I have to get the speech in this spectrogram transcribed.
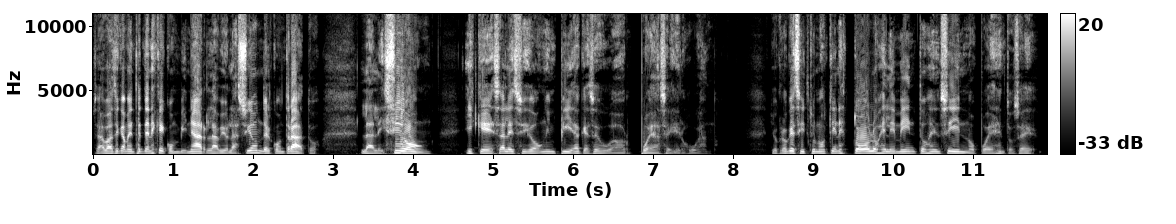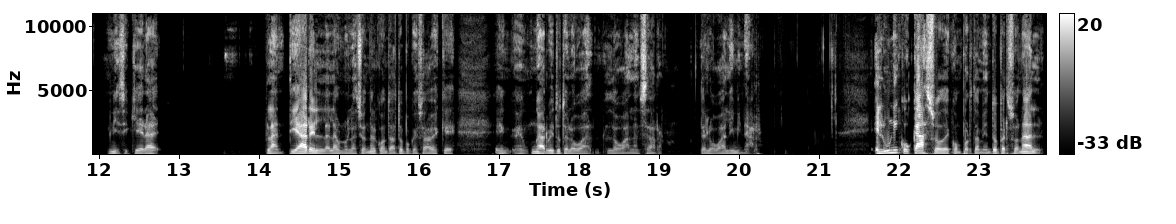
O sea, básicamente tienes que combinar la violación del contrato, la lesión y que esa lesión impida que ese jugador pueda seguir jugando. Yo creo que si tú no tienes todos los elementos en sí, no puedes entonces ni siquiera plantear la anulación del contrato porque sabes que un árbitro te lo va, lo va a lanzar, te lo va a eliminar. El único caso de comportamiento personal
